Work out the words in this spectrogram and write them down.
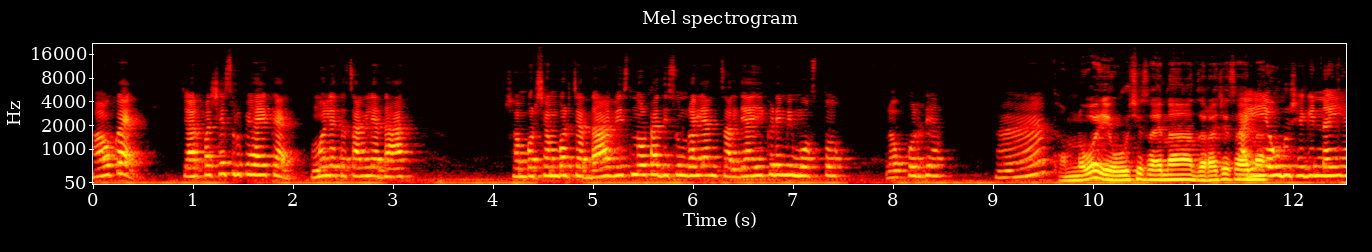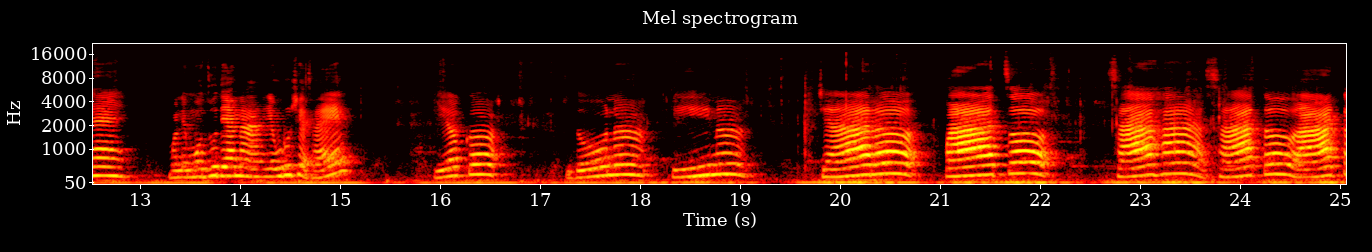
हाव काय? चार पाचशेच रुपये आहे काय? मला तर चांगल्या दहा शंभर शंभरच्या दहा वीस नोटा दिसून राहिल्या. आणि चाल द्या इकडे मी मोजतो. लवकर द्या. हां? थांब ना एवढेच आहे ना जराशेच आहे ना. एवढू शेगी नाही आहे. मला मोजू द्या ना एवढूशेच आहे. एक दोन तीन चार पाच सहा सात आठ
